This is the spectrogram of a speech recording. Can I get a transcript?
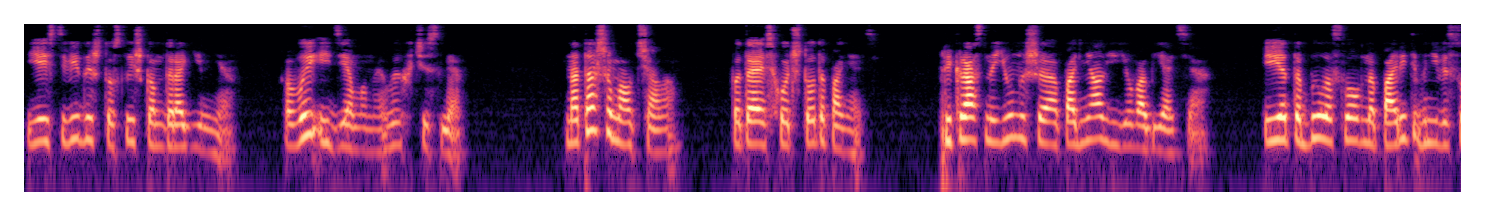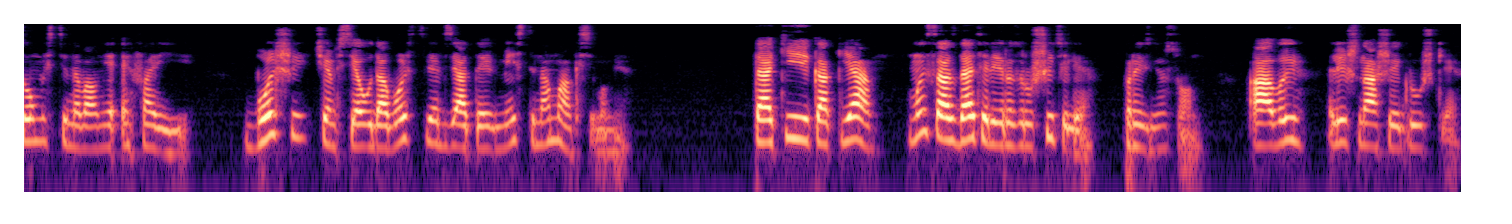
есть виды, что слишком дороги мне. Вы и демоны в их числе. Наташа молчала, пытаясь хоть что-то понять. Прекрасный юноша поднял ее в объятия, и это было словно парить в невесомости на волне эйфории. больший, чем все удовольствия, взятые вместе на максимуме. «Такие, как я, мы создатели и разрушители», — произнес он, — «а вы — лишь наши игрушки.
